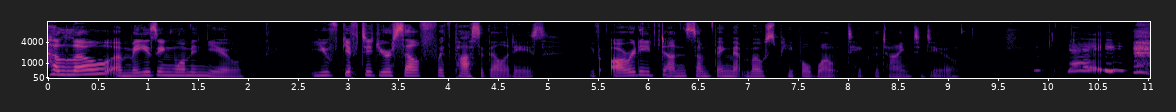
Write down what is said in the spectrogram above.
Hello, amazing woman, you. You've gifted yourself with possibilities. You've already done something that most people won't take the time to do. Yay!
